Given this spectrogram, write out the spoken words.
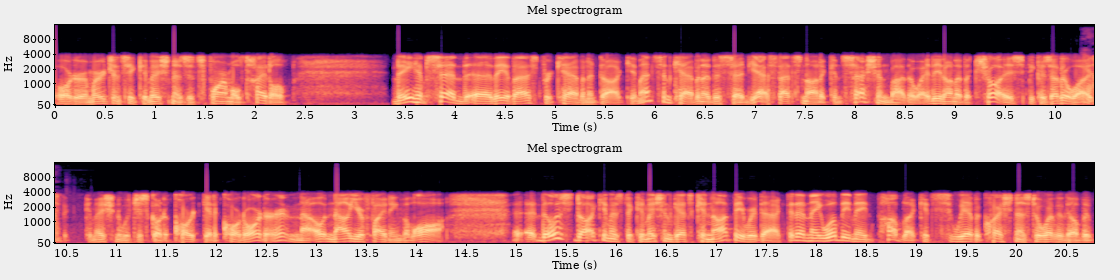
Order Emergency Commission as its formal title. They have said uh, they have asked for cabinet documents, and cabinet has said yes. That's not a concession, by the way. They don't have a choice because otherwise yeah. the commission would just go to court, get a court order. Now, now you're fighting the law. Those documents the commission gets cannot be redacted, and they will be made public. It's we have a question as to whether they'll be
